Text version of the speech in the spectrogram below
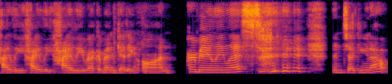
highly, highly, highly recommend getting on her mailing list and checking it out.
